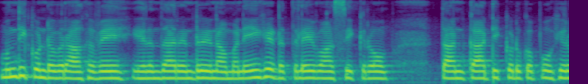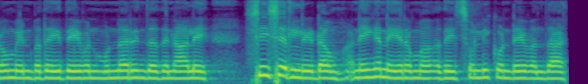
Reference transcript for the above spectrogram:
முந்திக் கொண்டவராகவே இருந்தார் என்று நாம் அநேக இடத்திலே வாசிக்கிறோம். தான் காட்டி கொடுக்க போகிறோம் என்பதை தேவன் முன்னறிந்ததினாலே சீஷர்களிடம் அநேக நேரம் அதை சொல்லிக்கொண்டே வந்தார்.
